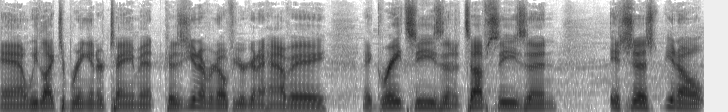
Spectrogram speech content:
and we like to bring entertainment because you never know if you're going to have a a great season, a tough season. It's just you know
